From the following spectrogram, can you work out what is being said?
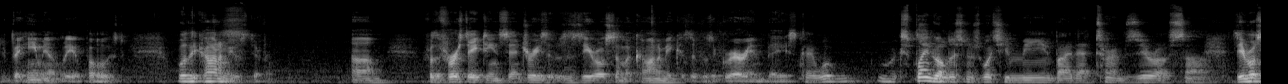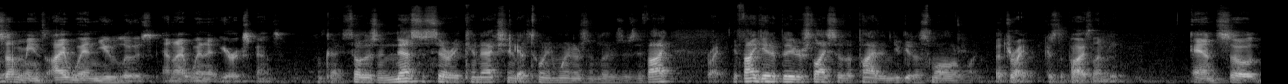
vehemently opposed? Well, the economy was different. Um, for the first 18 centuries, it was a zero-sum economy because it was agrarian-based. Okay, well, explain to our listeners what you mean by that term zero sum. Zero sum means I win, you lose, and I win at your expense. Okay, so there's a necessary connection Yes. between winners and losers. If I Right. if I get a bigger slice of the pie, then you get a smaller one. That's right, because the pie's limited. And so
